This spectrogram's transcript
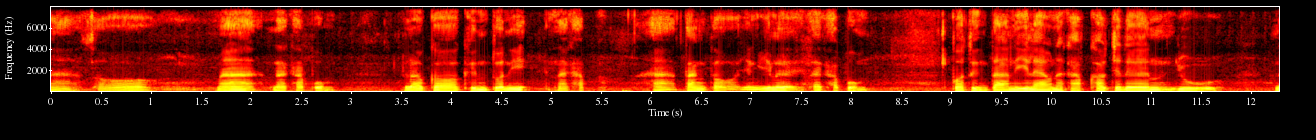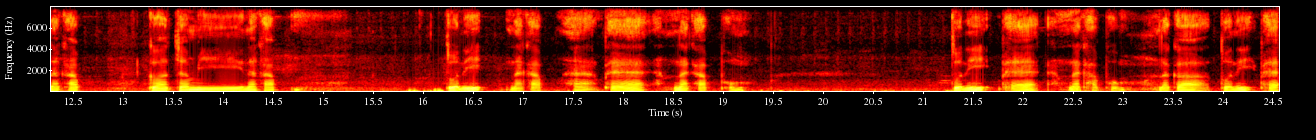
อ่าสองมานะครับผมแล้วก็ขึ้นตัวนี้นะครับ อ่าตั้งต่ออย่างนี้เลยนะครับผม พอถึงตานี้แล้วนะครับ เขาจะเดินอยู่นะครับ ก็จะมีนะครับ ตัวนี้นะครับอ่าแพ้นะครับผม ตัวนี้แพ้นะครับผม แล้วก็ตัวนี้แพ้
